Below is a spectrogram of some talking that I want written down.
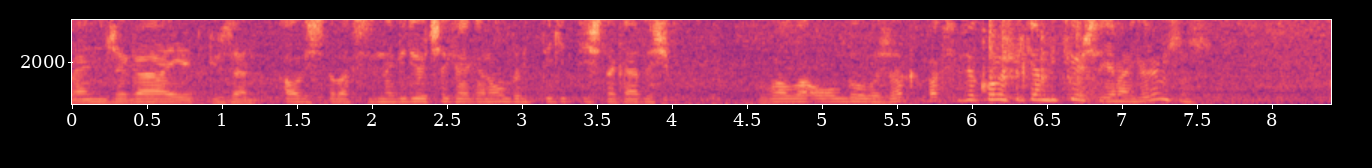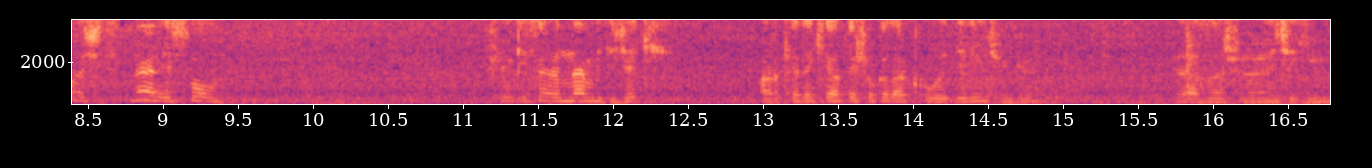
Bence gayet güzel. Al işte bak sizinle video çekerken oldu bitti gitti işte kardeşim. Bu Vallahi oldu olacak. Bak size konuşurken bitiyor işte hemen görüyor musunuz? Bak işte neredeyse oldu. Şu ikisi önden bitecek. Arkadaki ateş o kadar kuvvetli değil çünkü. Biraz daha şunu öne çekeyim.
